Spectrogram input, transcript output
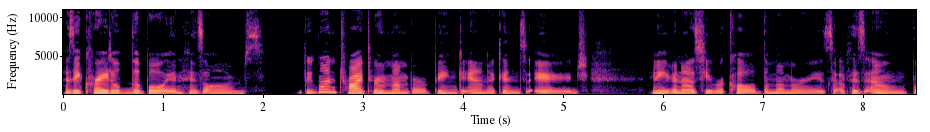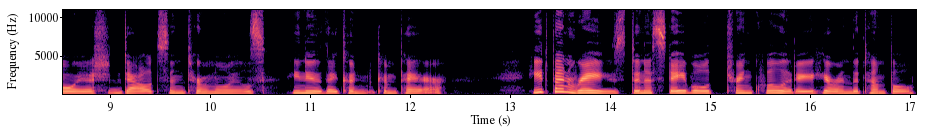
As he cradled the boy in his arms, Obi-Wan tried to remember being Anakin's age and even as he recalled the memories of his own boyish doubts and turmoils, he knew they couldn't compare. He'd been raised in a stable tranquility here in the temple,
